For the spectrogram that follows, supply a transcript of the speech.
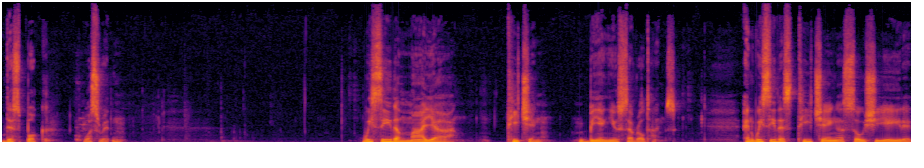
this book was written. We see the Maya teaching being used several times. And we see this teaching associated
